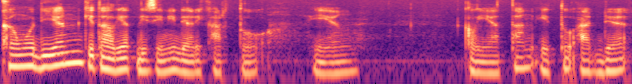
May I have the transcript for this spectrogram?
Kemudian kita lihat di sini dari kartu yang kelihatan itu ada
